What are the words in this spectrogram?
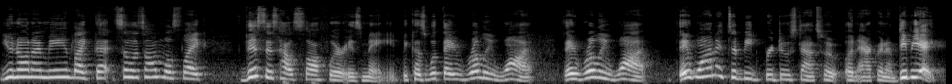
You know what I mean? Like that. So it's almost like this is how software is made because what they really want, they really want, they want it to be reduced down to an acronym DPA.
